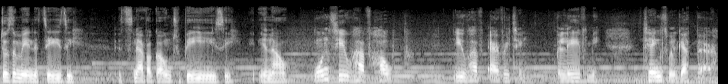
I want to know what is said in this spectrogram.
Doesn't mean it's easy. It's never going to be easy, you know. Once you have hope, you have everything. Believe me, things will get better.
